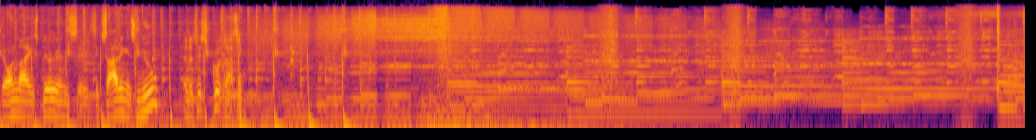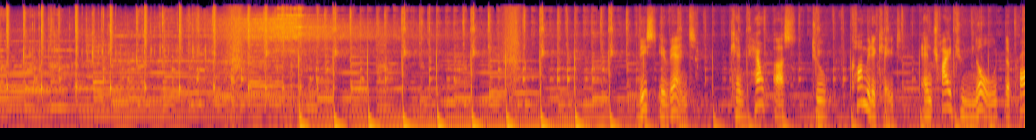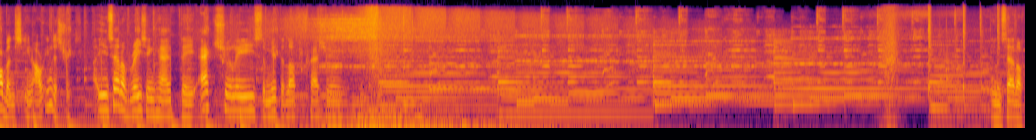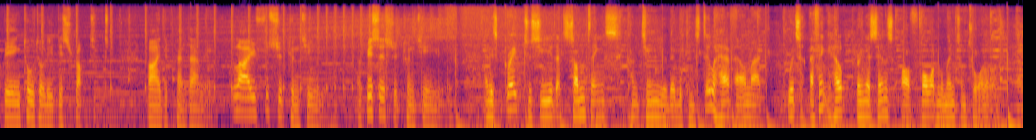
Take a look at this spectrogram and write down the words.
The online experience is exciting, it's new. And it is good, I think. This event can help us to communicate and try to know the problems in our industries. Instead of raising hands, they actually submit a lot of questions. Instead of being totally disrupted by the pandemic, life should continue, business should continue. And it's great to see that some things continue, that we can still have Almac, which I think helped bring a sense of forward momentum to all of us.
